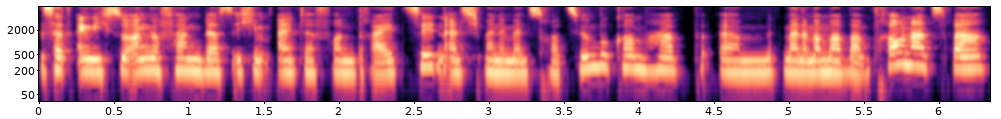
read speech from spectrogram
Es hat eigentlich so angefangen, dass ich im Alter von 13, als ich meine Menstruation bekommen habe, ähm, mit meiner Mama beim Frauenarzt war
